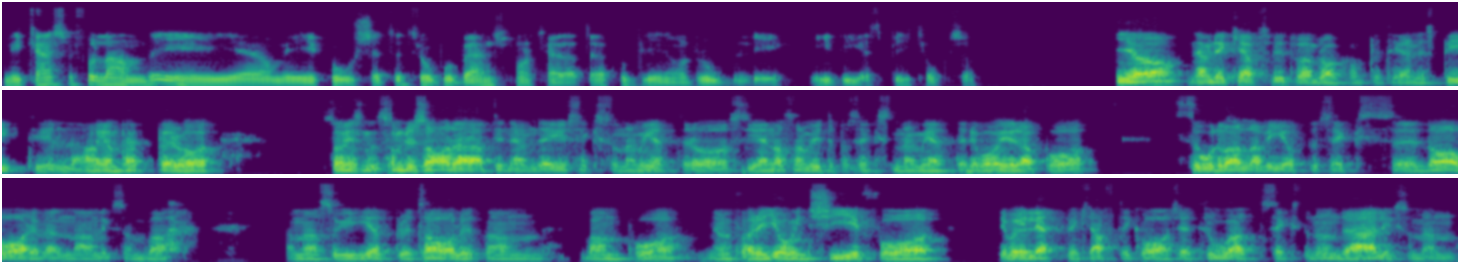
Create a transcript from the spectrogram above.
vi kanske får landa i, om vi fortsätter tro på benchmark här, att det får bli någon rolig idéspik också. Ja, nej, men det kan absolut vara en bra kompletterande spik till Hajan Pepper och som, som du sa där att du nämnde är ju 600 meter och senast han var ute på 600 meter, det var ju där på Solvalla V86 eh, dag var det väl när han liksom bara, ja men han såg ju helt brutal ut när han vann på, före Joint Chief och det var ju lätt med krafter kvar så jag tror att 1600 är liksom en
